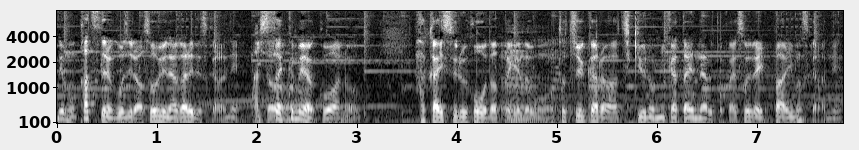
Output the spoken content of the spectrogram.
でもかつてのゴジラはそういう流れですからね。あと1作目はこうあの破壊する方だったけども、途中からは地球の味方になるとかそういうのはいっぱいありますからね。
